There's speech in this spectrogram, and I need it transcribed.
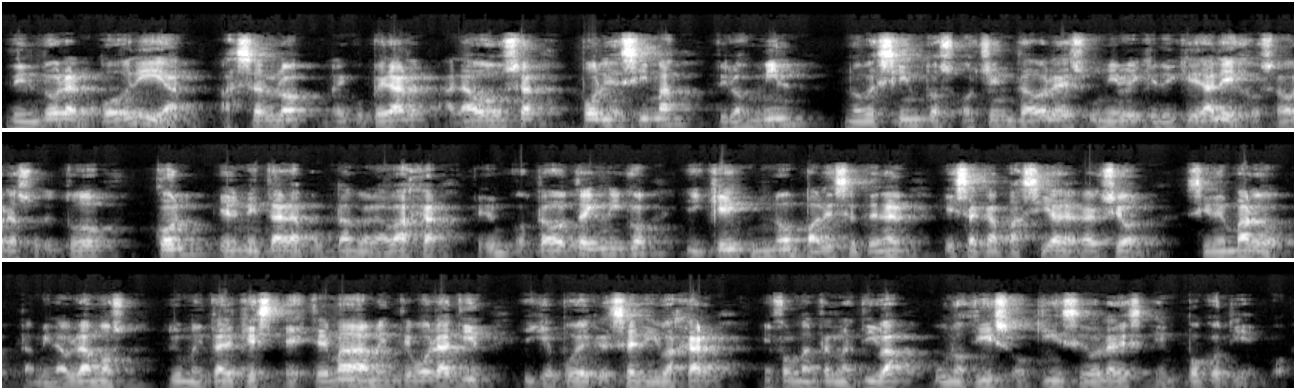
del dólar podría hacerlo recuperar a la onza por encima de los 1.980 dólares, un nivel que le queda lejos ahora sobre todo con el metal apuntando a la baja desde un costado técnico y que no parece tener esa capacidad de reacción. Sin embargo, también hablamos de un metal que es extremadamente volátil y que puede crecer y bajar en forma alternativa unos 10 o 15 dólares en poco tiempo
